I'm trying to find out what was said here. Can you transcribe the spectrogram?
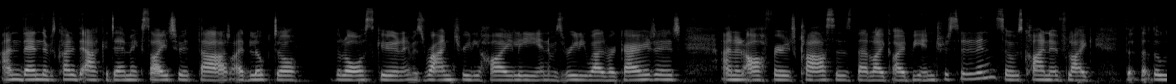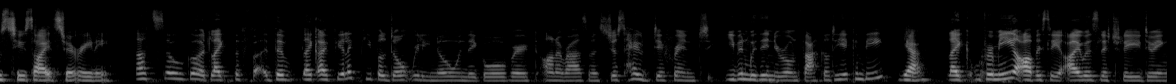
And then there was kind of the academic side to it that I'd looked up the law school and it was ranked really highly and it was really well regarded and it offered classes that like I'd be interested in. So it was kind of like th- th- those two sides to it really That's so good. Like the the like I feel like people don't really know when they go over it on Erasmus just how different even within your own faculty it can be. Yeah. Like for me, obviously, I was literally doing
